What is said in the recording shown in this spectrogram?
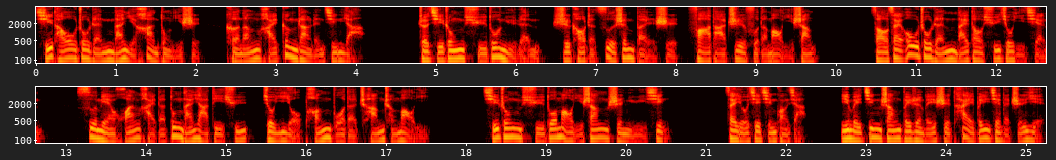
其他欧洲人难以撼动一事，可能还更让人惊讶。这其中许多女人是靠着自身本事发达致富的贸易商。早在欧洲人来到许久以前，四面环海的东南亚地区就已有蓬勃的长城贸易，其中许多贸易商是女性。在有些情况下，因为经商被认为是太卑贱的职业，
